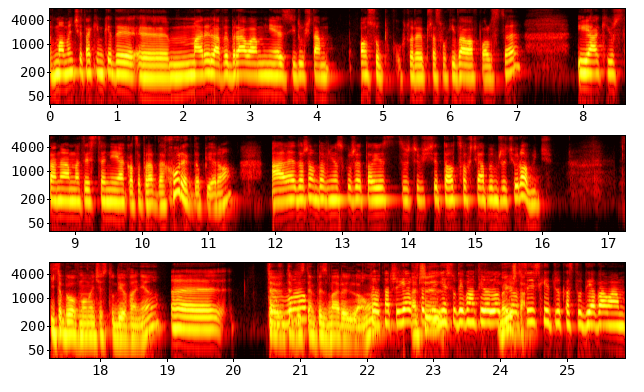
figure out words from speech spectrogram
w momencie takim, kiedy e, Maryla wybrała mnie z iluś tam osób, które przesłuchiwała w Polsce, i jak już stanęłam na tej scenie jako, co prawda, chórek dopiero, ale doszłam do wniosku, że to jest rzeczywiście to, co chciałabym w życiu robić. I to było w momencie studiowania? To Te, te było- występy z Marylą? To znaczy, ja już A czy- wtedy nie studiowałam filologii No tak. rosyjskiej, tylko studiowałam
